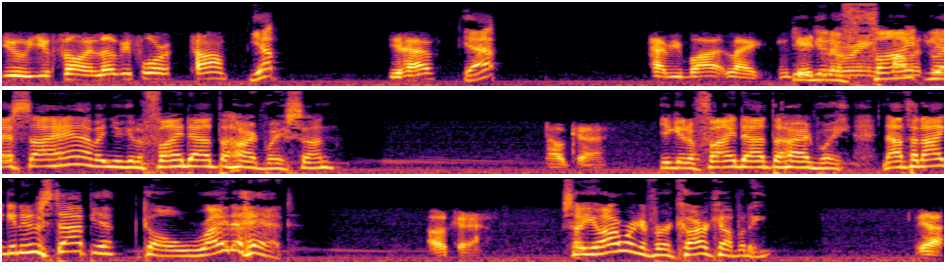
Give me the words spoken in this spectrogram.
you. You fell in love before, Tom? Yep. You have? Yep. Have you bought like You're to ring? find, promise ring? yes, I have, and you're going to find out the hard way, son. Okay. You're going to find out the hard way. Nothing I can do to stop you. Go right ahead. Okay. So you are working for a car company. Yeah.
